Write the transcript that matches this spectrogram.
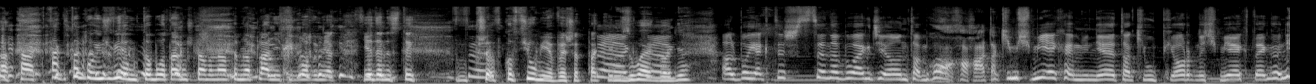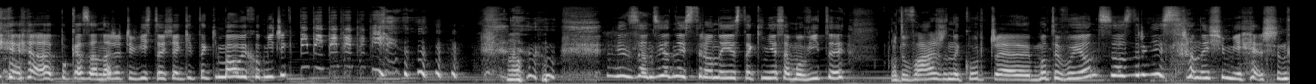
A tak, tak, to bo już wiem, to było tam już tam na tym na planie filmowym, jak jeden z tych w, tak. w kostiumie wyszedł tak, złego, tak. nie? Albo jak też scena była, gdzie on tam ha, ha, ha, takim śmiechem, nie, taki upiorny śmiech tego, nie, a pokazana rzeczywistość, jaki taki mały chomiczek, pi, pi, pi, pi, pi. No. Więc on z jednej strony jest taki niesamowity, odważny, kurczę, motywujący, a z drugiej strony śmieszny.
